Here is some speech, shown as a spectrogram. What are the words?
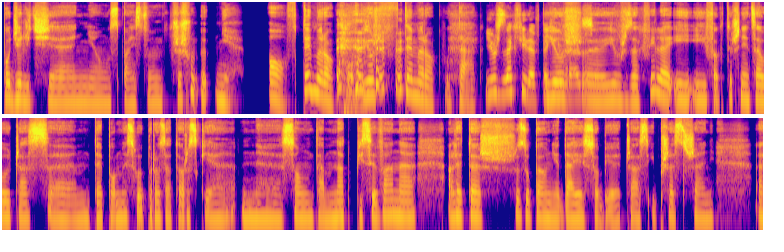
podzielić się nią z Państwem w przyszłym, nie, o, w tym roku, już w tym roku, tak. Już za chwilę w takim już, razie. E, już za chwilę i, i faktycznie cały czas e, te pomysły prozatorskie są tam nadpisywane, ale też zupełnie daję sobie czas i przestrzeń. E,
